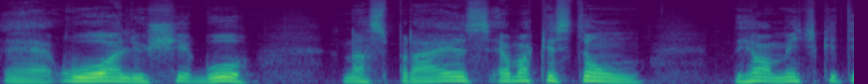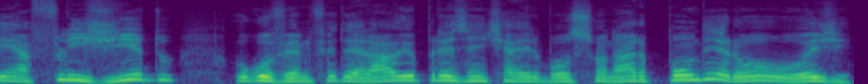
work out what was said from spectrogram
É, o óleo chegou nas praias. É uma questão realmente que tem afligido o governo federal e o presidente Jair Bolsonaro ponderou hoje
